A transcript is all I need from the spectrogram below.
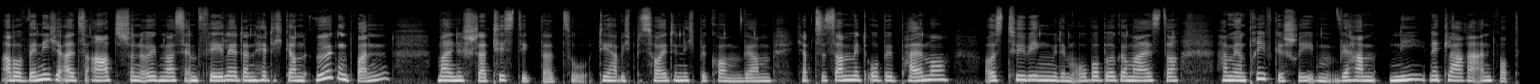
Aber wenn ich als Arzt schon irgendwas empfehle, dann hätte ich gern irgendwann mal eine Statistik dazu. Die habe ich bis heute nicht bekommen. Wir haben, ich habe zusammen mit Obi Palmer aus Tübingen mit dem Oberbürgermeister, haben wir einen Brief geschrieben. Wir haben nie eine klare Antwort.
